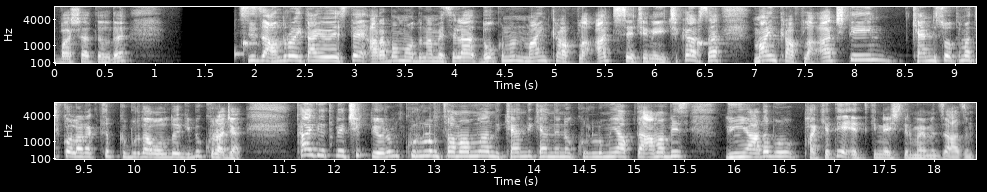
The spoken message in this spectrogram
başlatıldı. Siz Android iOS'te araba moduna mesela dokunun Minecraft'la aç seçeneği çıkarsa Minecraft'la aç deyin. Kendisi otomatik olarak tıpkı burada olduğu gibi kuracak. Kaydet ve çık diyorum. Kurulum tamamlandı. Kendi kendine kurulumu yaptı ama biz dünyada bu paketi etkinleştirmemiz lazım.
